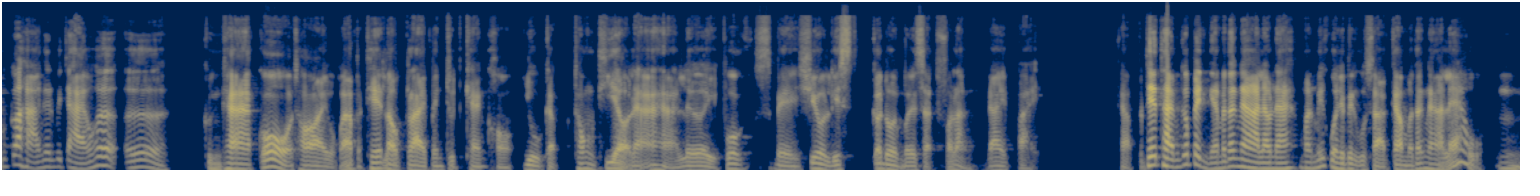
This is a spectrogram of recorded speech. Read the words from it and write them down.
มันก็หาเงินไปจ่ายเขาเถอะเออ คุณคาโก้ทอยบอกว่าประเทศเรากลายเป็นจุดแข็งของอยู่กับท่องเที่ยวและอาหารเลย พวก specialist ก็โดนบริษัทฝรั่งได้ไปครับประเทศไทยมันก็เป็นอย่างนั้นมาตั้งนานแล้วนะ มันไม่ควรจะเป็นอุตสาหกรรมมาตั้งนานแล้ว อืม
